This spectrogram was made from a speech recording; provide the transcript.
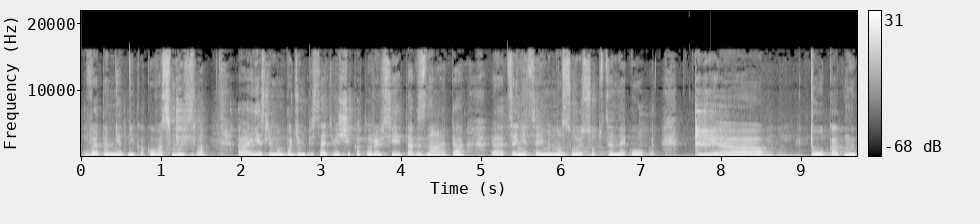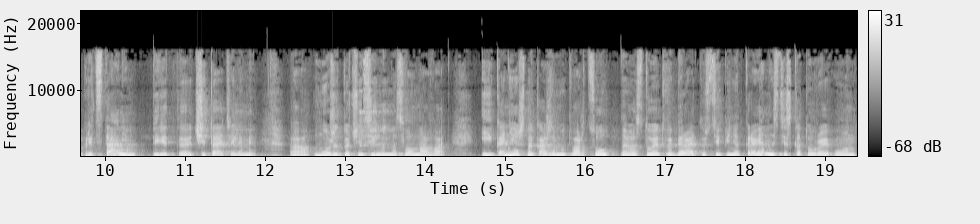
в этом нет никакого смысла. Э, если мы будем писать вещи, которые все и так знают, да, э, ценится именно свой собственный опыт. И то, как мы предстанем перед э, читателями, э, может очень сильно нас волновать. И, конечно, каждому творцу э, стоит выбирать ту степень откровенности, с которой он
